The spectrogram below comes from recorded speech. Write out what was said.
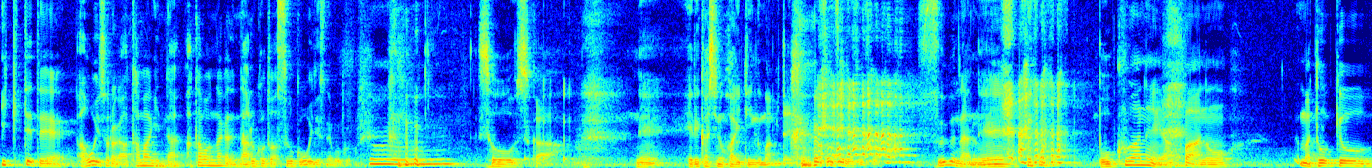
生きてて青い空が頭にな頭の中で鳴ることはすごく多いですね僕。そうっすか。ねえエレカシのファイティングマンみたいな。そうそうそうそう。すぐ鳴る、ね僕はねやっぱあの、まあ、東京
